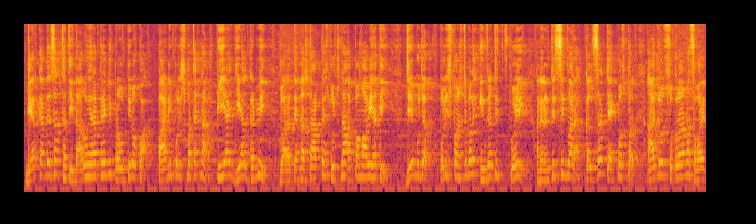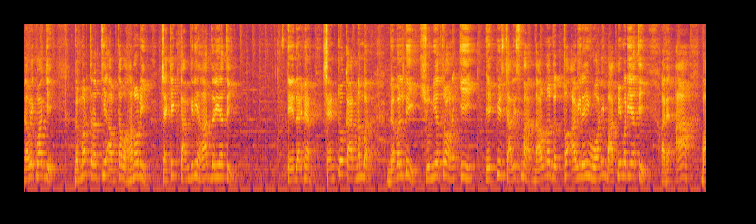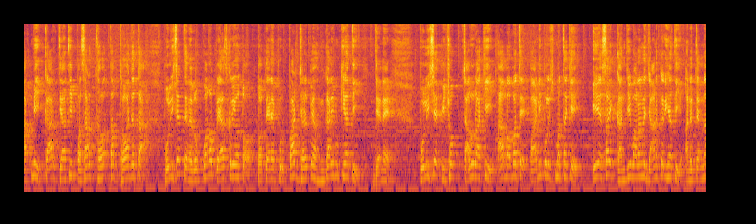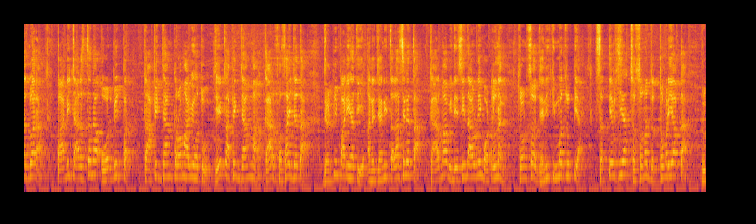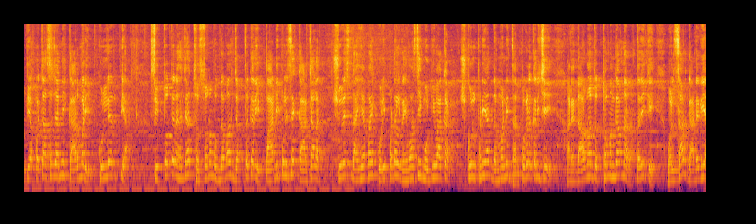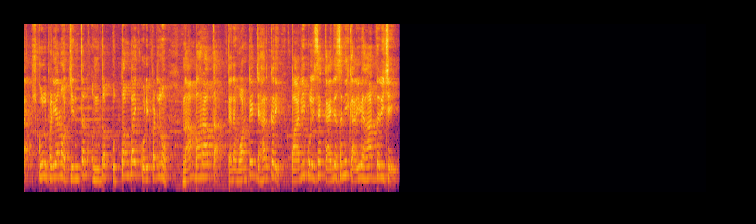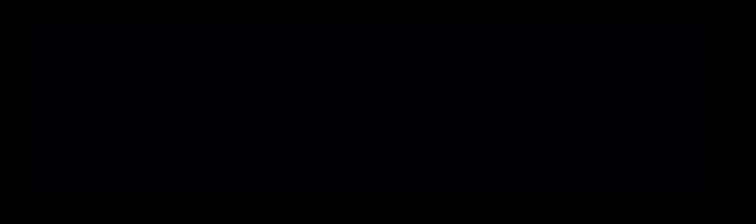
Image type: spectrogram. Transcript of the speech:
ગેરકાયદેસર થતી દારૂ હેરાફેરીની પ્રવૃત્તિ રોકવા પારડી પોલીસ મથકના પીઆઈ જીઆર ગઢવી દ્વારા તેમના સ્ટાફને સૂચના આપવામાં આવી હતી. જે મુજબ પોલીસ કોન્સ્ટેબલ ઇન્દ્રજીત ગોહિલ અને રણજીતસિંહ દ્વારા કલસર ચેકપોસ્ટ પર આજરોજ શુક્રવારના સવારે નવેક વાગ્યે દમણ તરફથી આવતા વાહનોની ચેકિંગ કામગીરી હાથ ધરી હતી. તે દરમિયાન Santro car number double D શૂન્ય ત્રણ ઈ એકવીસ ચાલીસમાં દારૂનો જથ્થો આવી રહી હોવાની બાતમી મળી હતી અને આ બાતમી કાર ત્યાંથી પસાર થવા જતાં પોલીસે તેને રોકવાનો પ્રયાસ કર્યો હતો. તો તેણે પૂરપાટ ઝડપે હંકારી મૂકી હતી, જેને પોલીસે પીછો ચાલુ રાખી આ બાબતે પાડી પોલીસ મથકે એએસઆઈ કાંજીવાળાને જાણ કરી હતી અને તેમના દ્વારા પાડી ચાર રસ્તાના ઓવરબ્રિજ પર ટ્રાફિક જામ કરવામાં આવ્યું હતું. જે ટ્રાફિક જામમાં કાર ફસાઈ જતા ઝડપી પાડી હતી અને જેની તલાશી લેતા કારમાં વિદેશી દારૂની બોટલ નંગ ત્રણસો જેની કિંમત રૂપિયા સત્યાવીસ હજાર છસોનો જથ્થો મળી આવતા રૂપિયા પચાસ હજારની કાર મળી કુલ્લે રૂપિયા સિત્તોતેર હજાર છસોનો મુદ્દામાલ જપ્ત કરી પારડી પોલીસે કાર ચાલક સુરેશ દાહિયાભાઈ કોડી પટેલ રહેવાસી મોટી વાકડ સ્કૂલ ફળિયા દમણની ધરપકડ કરી છે અને દારૂનો જથ્થો મંગાવનાર તરીકે વલસાડ ગાડેરિયા સ્કૂલ ફળિયાનો ચિંતન ઉત્તમ- ઉત્તમભાઈ કોડી પટેલનું નામ બહાર આવતા તેને વોન્ટેડ જાહેર કરી પારડી પોલીસે કાયદેસરની કાર્યવાહી હાથ ધરી છે.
